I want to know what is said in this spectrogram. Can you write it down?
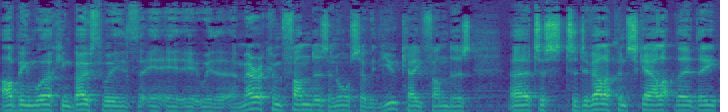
I've been working both with, with American funders and also with UK funders uh, to, to develop and scale up the, the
